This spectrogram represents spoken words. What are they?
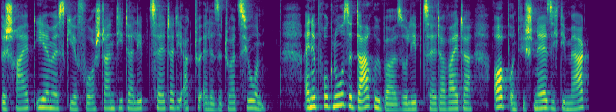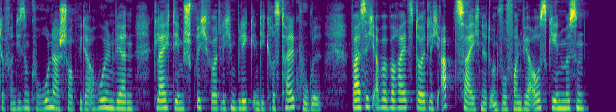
beschreibt IMSG-Vorstand Dieter Lebzelter die aktuelle Situation. Eine Prognose darüber, so Lebzelter weiter, ob und wie schnell sich die Märkte von diesem Corona-Schock wieder erholen werden, gleicht dem sprichwörtlichen Blick in die Kristallkugel. Was sich aber bereits deutlich abzeichnet und wovon wir ausgehen müssen,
